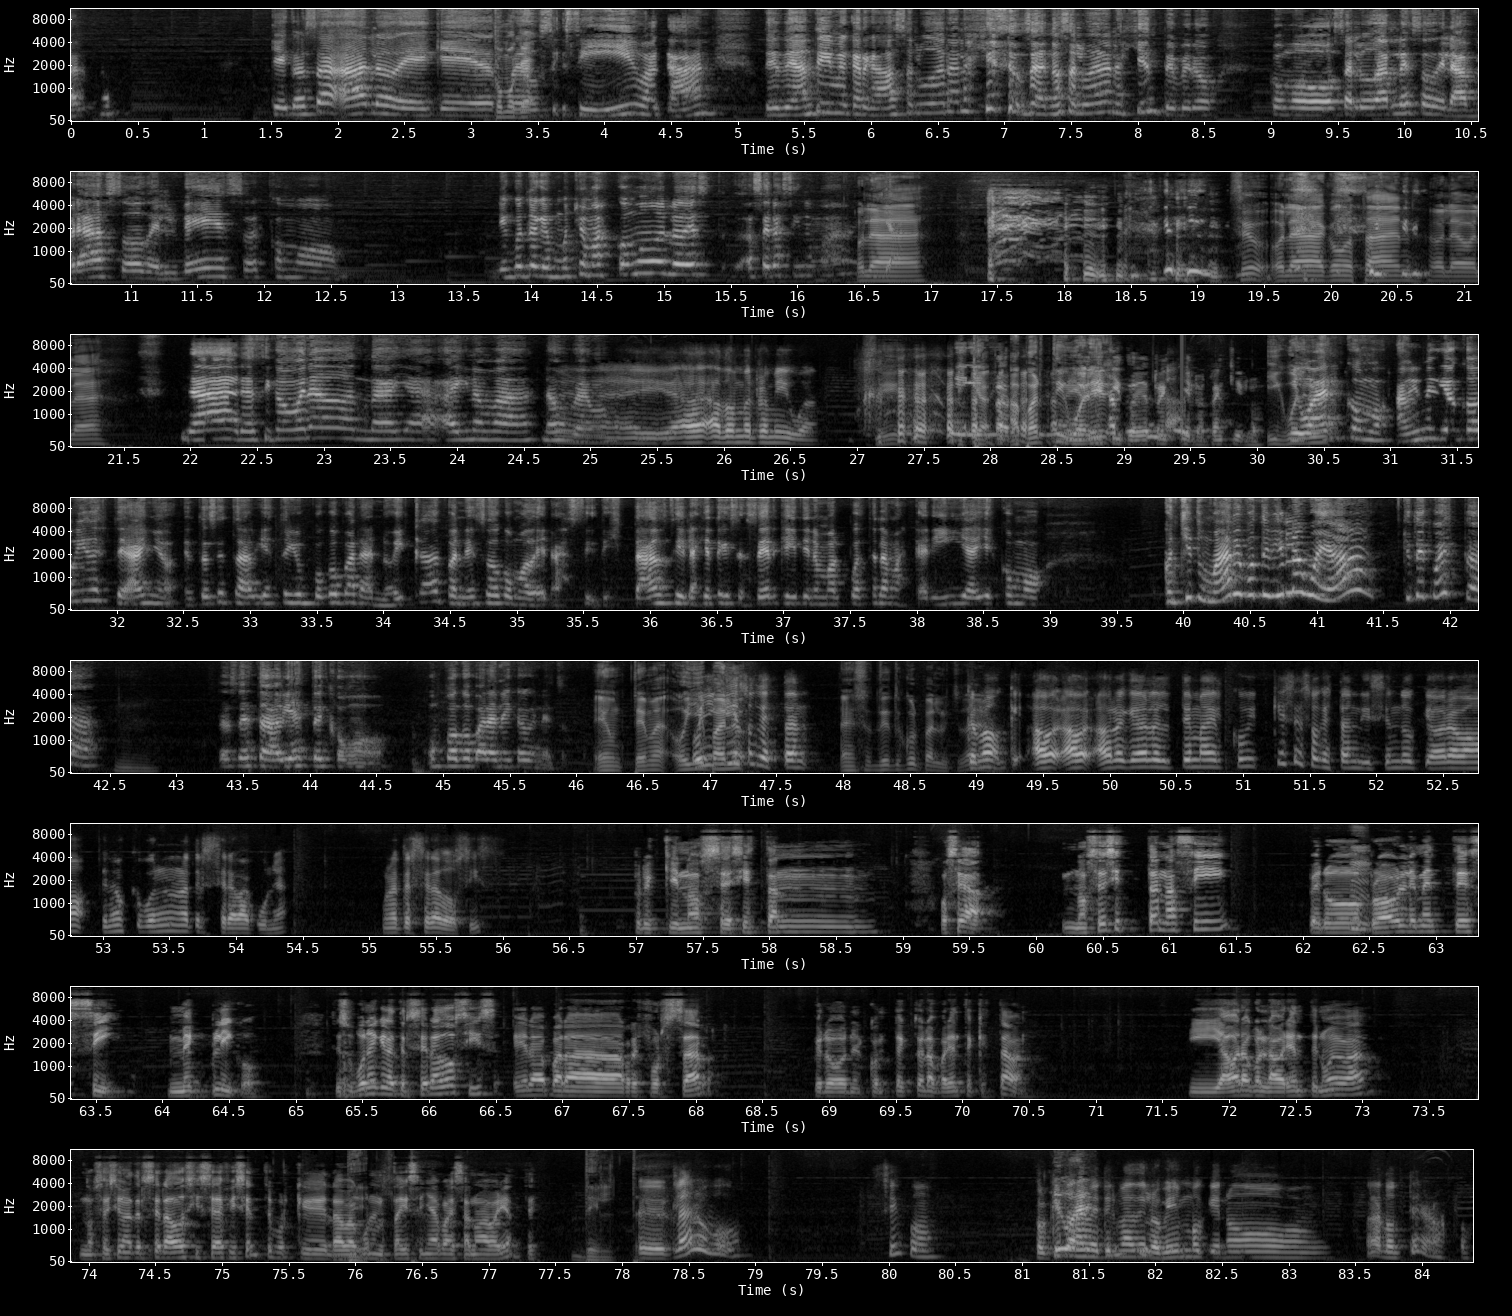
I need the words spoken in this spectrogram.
¿Qué cosa? Ah, lo de que, Como que- reduci- Sí, bacán. Desde antes me cargaba saludar a la gente, o sea, no saludar a la gente, pero como saludarle eso del abrazo, del beso, es como... Yo encuentro que es mucho más cómodo lo de hacer así nomás. Hola. Sí, hola, ¿cómo están? Hola, hola. Claro, así como buena onda, ya, ahí nomás, nos vemos. A dos metros mi igual. Sí. Sí. Y a- aparte, igual, tranquilo, tranquilo. igual, Igual como a mí me dio COVID este año, entonces todavía estoy un poco paranoica con eso como de la distancia y la gente que se acerca y tiene mal puesta la mascarilla y es como, conche tu madre, ponte bien la weá, ¿qué te cuesta? Mm, Entonces todavía estoy como un poco paranoica con eso. es un tema. Oye, Oye, ¿qué es eso que están... Eso, disculpa, Lucho. que no, que ahora, ahora- ahora que habla del tema del COVID, ¿qué es eso que están diciendo que ahora vamos, tenemos que poner una tercera vacuna? Una tercera dosis. Pero es que no sé si están. O sea, no sé si están así, pero Mm. probablemente sí. Me explico. Se supone que la tercera dosis era para reforzar, pero en el contexto de las variantes que estaban. Y ahora con la variante nueva, no sé si una tercera dosis sea eficiente porque la vacuna no está diseñada para esa nueva variante. Delta. Eh, claro, po. Sí, po. ¿Por qué Igual. van a meter más de lo mismo que no... Una tontera, ¿no? po?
